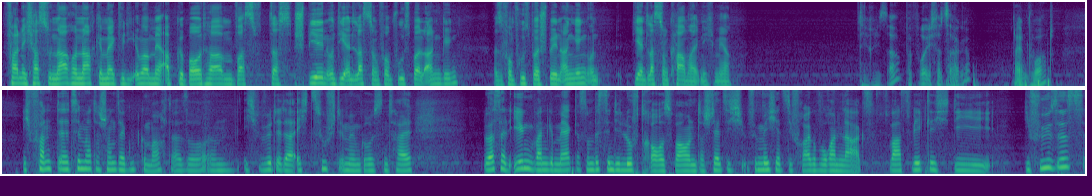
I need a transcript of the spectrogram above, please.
Fand ich, hast du nach und nach gemerkt, wie die immer mehr abgebaut haben, was das Spielen und die Entlastung vom Fußball anging. Also vom Fußballspielen anging und die Entlastung kam halt nicht mehr. Theresa, bevor ich das sage, dein Wort. Ich fand, der Tim hat das schon sehr gut gemacht. Also ähm, ich würde da echt zustimmen im größten Teil du hast halt irgendwann gemerkt, dass so ein bisschen die Luft raus war und da stellt sich für mich jetzt die Frage, woran lag es? War es wirklich die, die Physis?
